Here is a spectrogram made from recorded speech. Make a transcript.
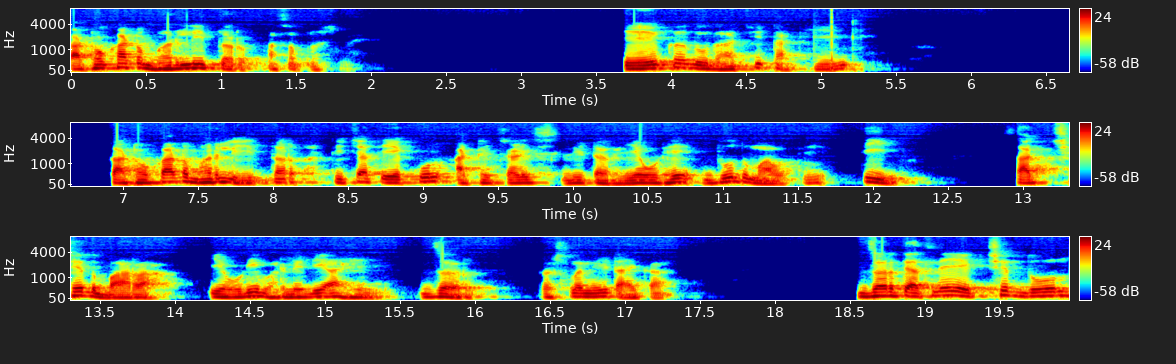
काठोकाठ भरली तर असा प्रश्न आहे. एक दुधाची टाकी काठोकाठ भरली तर तिच्यात एकूण अठ्ठेचाळीस लिटर एवढे दूध मावते ती सातशे बारा एवढी भरलेली आहे. जर प्रश्न नीट ऐका. जर त्यातले एकशे दोन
